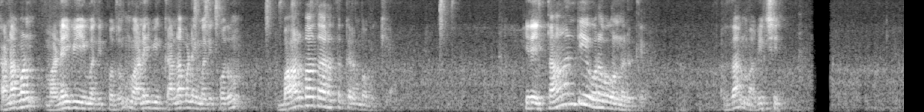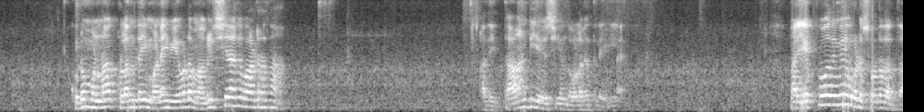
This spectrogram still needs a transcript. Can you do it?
கணவன் மனைவியை மதிப்பதும் மனைவி கணவனை மதிப்பதும் வாழ்வாதாரத்துக்கு ரொம்ப முக்கியம். இதை தாண்டிய உறவு ஒன்று இருக்குது அதுதான் மகிழ்ச்சி. குடும்பம்னா குழந்தை மனைவியோட மகிழ்ச்சியாக வாழ்றதுதான். அதை தாண்டிய விஷயம் இந்த உலகத்தில் இல்லை. நான் எப்போதுமே உங்கள்ட்ட சொல்றது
